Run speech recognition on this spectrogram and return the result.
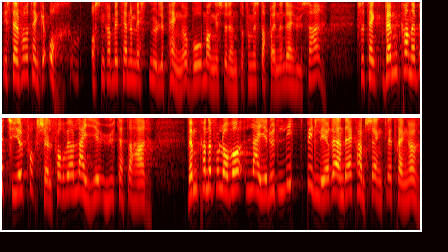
Istedenfor å tenke oh, hvordan kan vi tjene mest mulig penger, hvor mange studenter får vi stappa inn i det huset her? Så tenk, Hvem kan jeg bety en forskjell for ved å leie ut dette her? Hvem kan jeg få lov å leie det ut litt billigere enn det jeg kanskje egentlig trenger,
